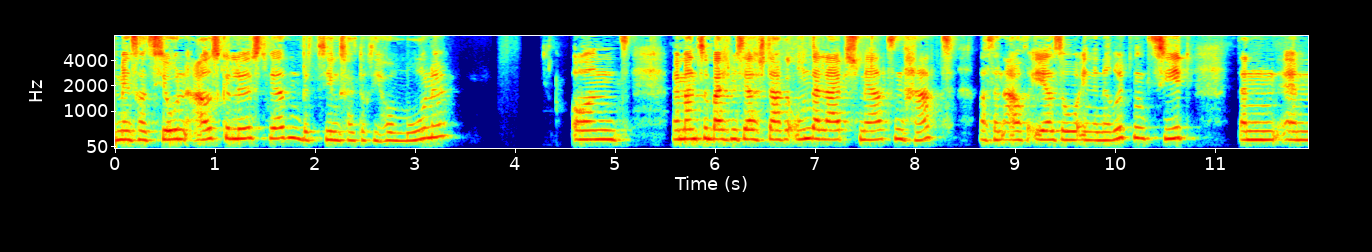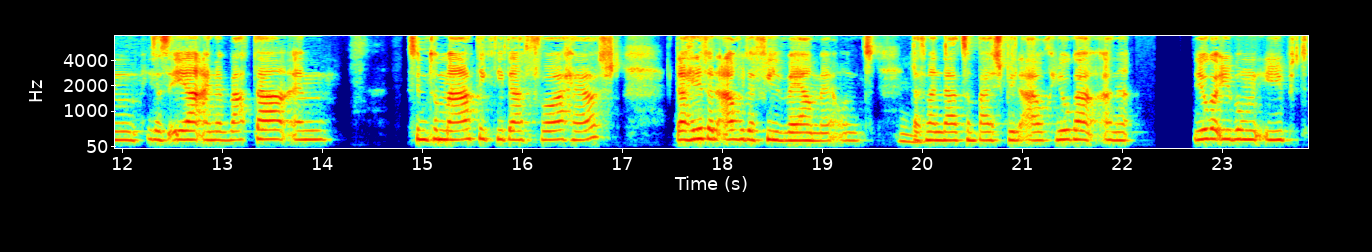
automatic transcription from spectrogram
die Menstruation ausgelöst werden, beziehungsweise durch die Hormone. Und wenn man zum Beispiel sehr starke Unterleibsschmerzen hat, was dann auch eher so in den Rücken zieht, dann ähm, ist es eher eine Vata-Symptomatik, ähm, die da vorherrscht. Da hilft dann auch wieder viel Wärme und mhm. dass man da zum Beispiel auch Yoga, Yoga-Übungen übt,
